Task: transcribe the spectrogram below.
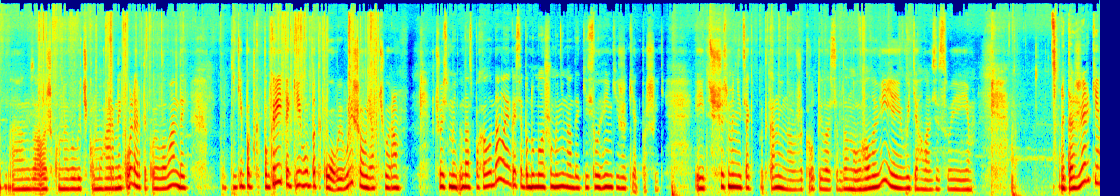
Е, Залишку невеличкому. Гарний колір такої лаванди. Такий пок- покрій такий випадковий вийшов. Я вчора щось у нас похолодало якось, я подумала, що мені треба якийсь легенький жакет пошити. І щось мені ця тканина вже крутилася давно в голові. Я її витягла зі своєї етажерки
